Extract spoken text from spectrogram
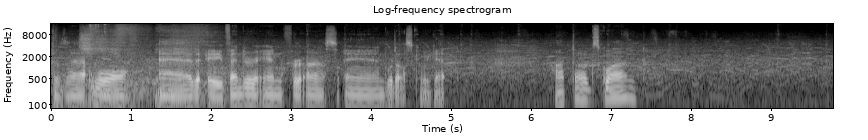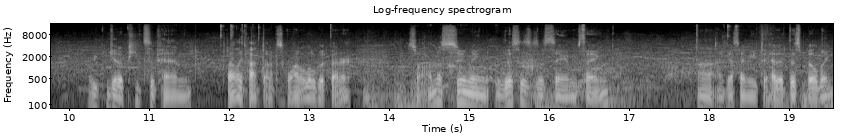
because that will add a vendor in for us. And what else can we get? Hot dog squad. We can get a pizza pen. I like hot dog squad a little bit better. So I'm assuming this is the same thing. Uh, I guess I need to edit this building.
